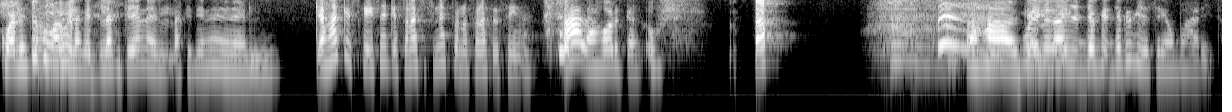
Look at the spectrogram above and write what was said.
¿Cuáles son las que, las que tienen el, las que tienen el... Ajá, que es que dicen que son asesinas, pero no son asesinas. Ah, las orcas. Uf. Ajá, ok. Bueno, No, yo, yo, yo creo que yo sería un pajarito.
